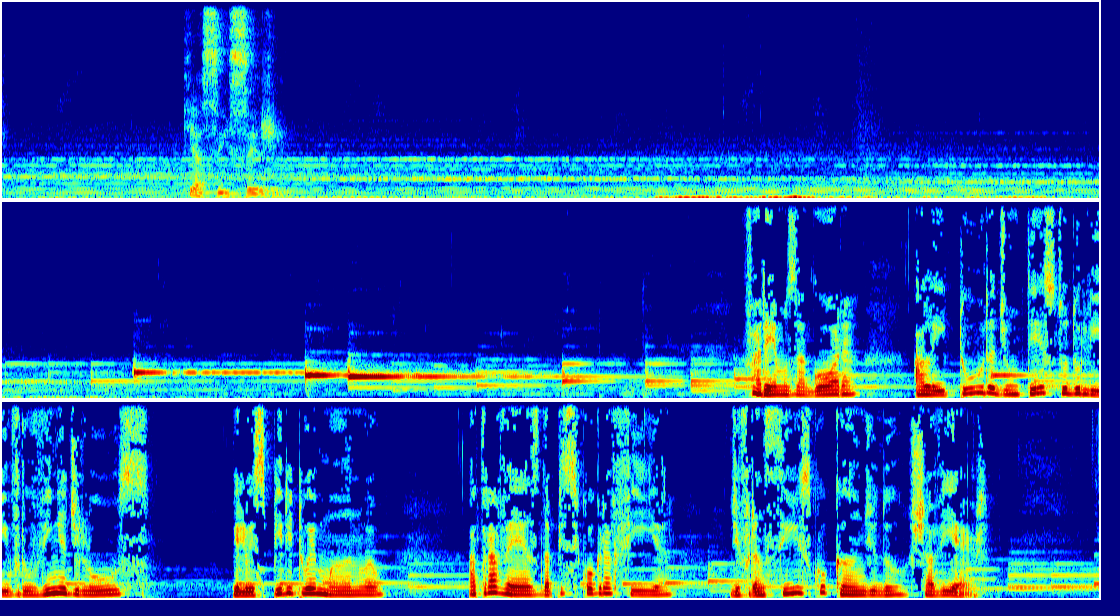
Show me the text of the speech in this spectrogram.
Que assim seja. Faremos agora a leitura de um texto do livro Vinha de Luz, pelo Espírito Emmanuel, através da psicografia de Francisco Cândido Xavier.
